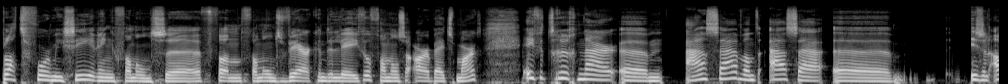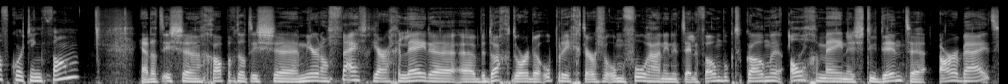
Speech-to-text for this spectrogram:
platformisering van ons, uh, van, van ons werkende leven, of van onze arbeidsmarkt. Even terug naar ASA, want ASA uh, is een afkorting van. Ja, dat is uh, grappig. Dat is uh, meer dan 50 jaar geleden uh, bedacht door de oprichters om vooraan in het telefoonboek te komen. Algemene studentenarbeid.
